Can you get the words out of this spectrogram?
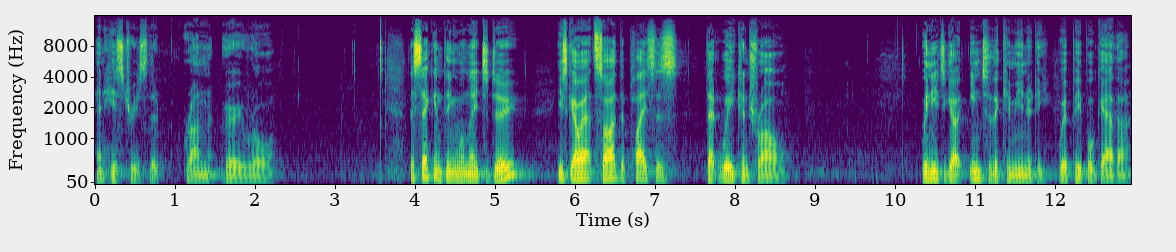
and histories that run very raw. The second thing we'll need to do is go outside the places that we control. We need to go into the community where people gather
